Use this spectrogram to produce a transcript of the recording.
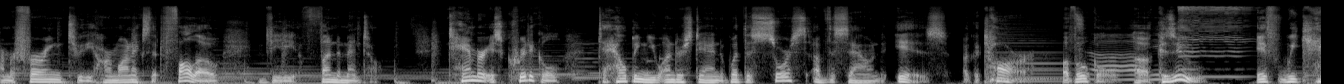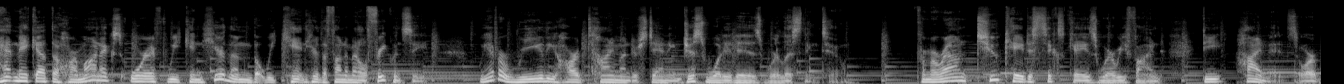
I'm referring to the harmonics that follow the fundamental. Timbre is critical to helping you understand what the source of the sound is a guitar, a vocal, a kazoo. If we can't make out the harmonics, or if we can hear them but we can't hear the fundamental frequency, we have a really hard time understanding just what it is we're listening to. From around 2K to 6K is where we find the high mids, or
